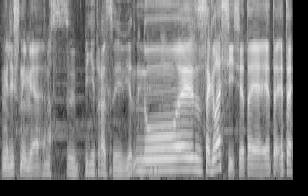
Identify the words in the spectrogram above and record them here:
лесными. Ну, с пенетрацией веткой. Ну, конечно. согласись, это, это, это,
